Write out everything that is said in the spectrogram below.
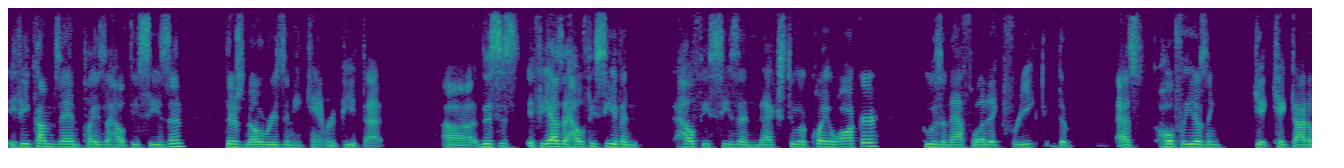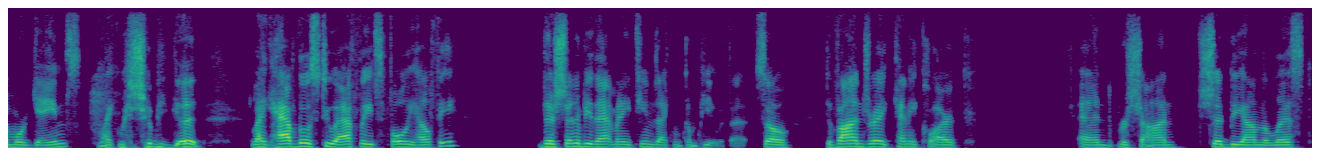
If he comes in, plays a healthy season, there's no reason he can't repeat that. Uh, this is if he has a healthy season, healthy season next to a Quay Walker, who is an athletic freak, as hopefully he doesn't get kicked out of more games, like we should be good. Like have those two athletes fully healthy. There shouldn't be that many teams that can compete with that. So De'Vondre, Kenny Clark, and Rashan should be on the list.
